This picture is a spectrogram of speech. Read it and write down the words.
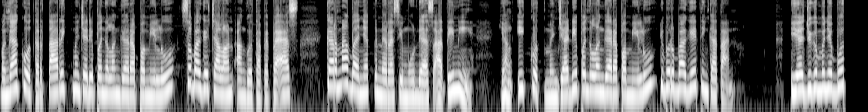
mengaku tertarik menjadi penyelenggara pemilu sebagai calon anggota PPS karena banyak generasi muda saat ini yang ikut menjadi penyelenggara pemilu di berbagai tingkatan. Ia juga menyebut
